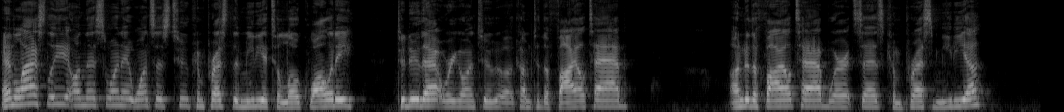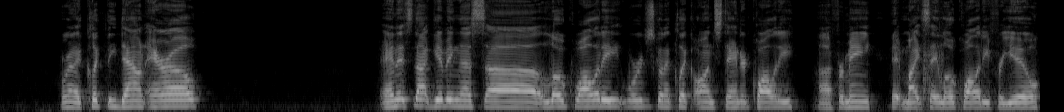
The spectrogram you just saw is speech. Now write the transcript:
And lastly, on this one, it wants us to compress the media to low quality. To do that, we're going to uh, come to the File tab. Under the File tab where it says Compress Media, we're going to click the down arrow. And it's not giving us uh, low quality. We're just going to click on standard quality. Uh, for me, it might say low quality for you,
